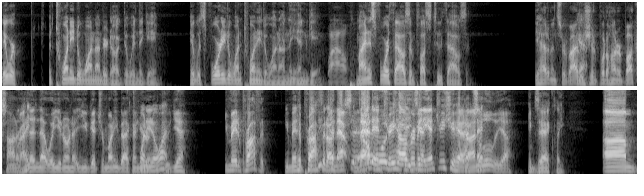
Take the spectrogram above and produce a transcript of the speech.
they were a 20 to 1 underdog to win the game. It was 40 to 1, 20 to 1 on the end game. Wow. Minus 4,000 plus 2,000. You had them in Survivor. Yeah. You should have put hundred bucks on it, Right. and then that way you don't you get your money back on 20 your to 1. Yeah, you made a profit. You made a profit on that, that oh, entry, okay, however exactly. many entries you had on it. Absolutely, yeah. Exactly. Um,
